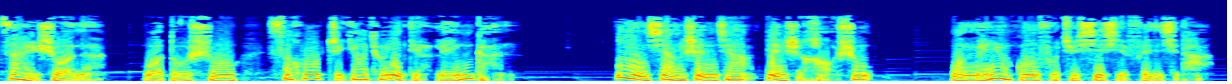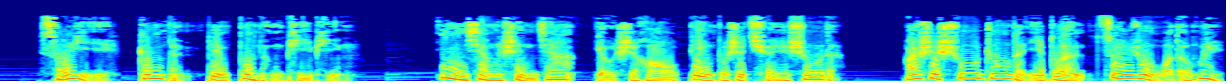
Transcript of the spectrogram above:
再说呢，我读书似乎只要求一点灵感，印象甚佳便是好书。我没有功夫去细细分析它，所以根本便不能批评。印象甚佳，有时候并不是全书的，而是书中的一段最入我的味，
